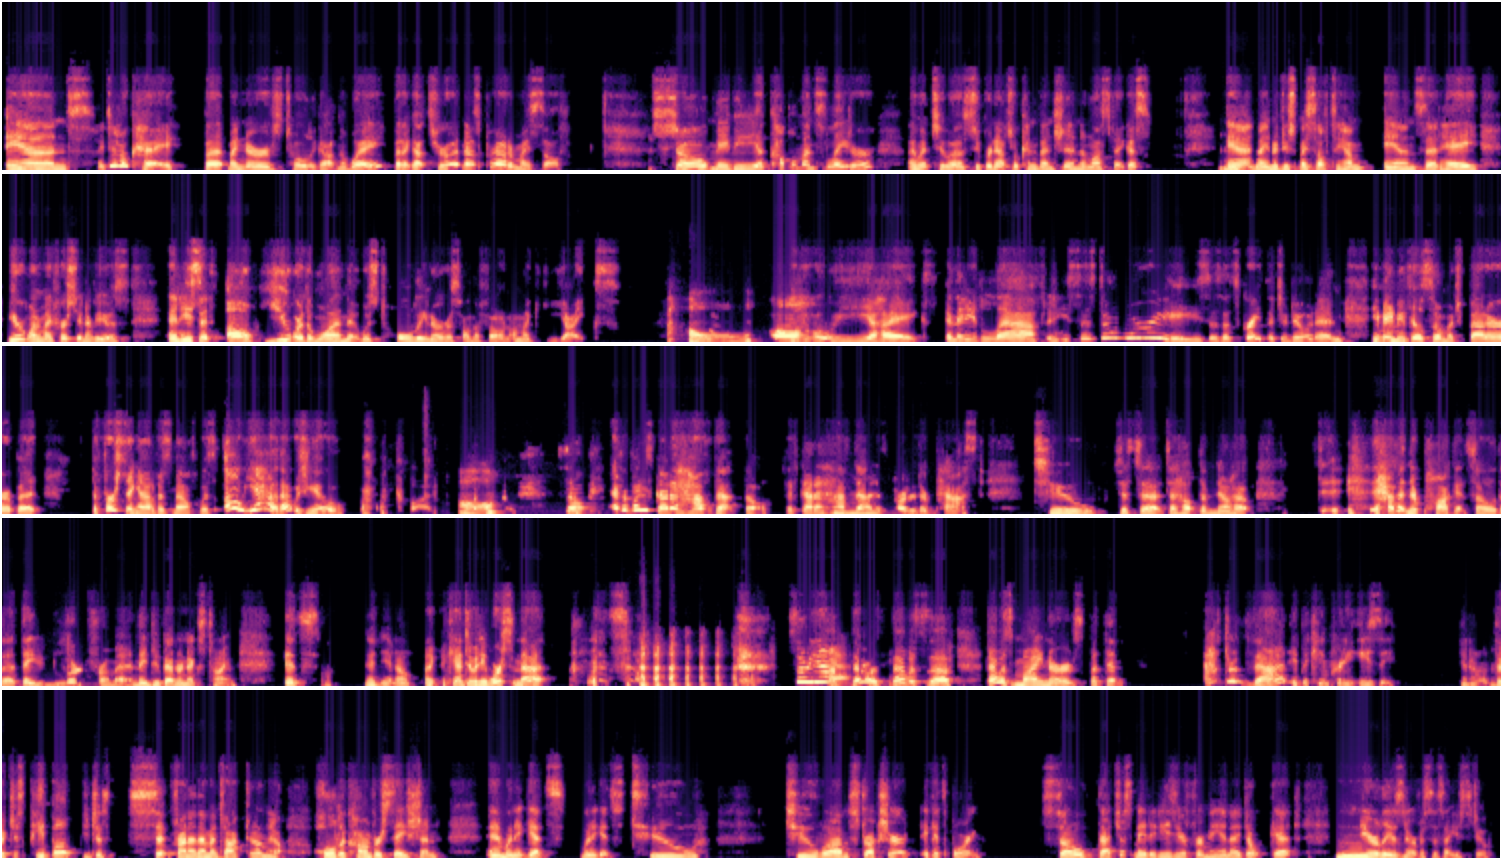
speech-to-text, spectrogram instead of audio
and I did okay, but my nerves totally got in the way. But I got through it, and I was proud of myself. So maybe a couple months later, I went to a supernatural convention in Las Vegas. Mm-hmm. And I introduced myself to him and said, Hey, you're one of my first interviews. And he said, Oh, you were the one that was totally nervous on the phone. I'm like, Yikes. Oh. Oh, yikes. And then he laughed and he says, Don't worry. He says, That's great that you're doing it. And he made me feel so much better. But the first thing out of his mouth was, Oh, yeah, that was you. Oh, my God. Oh. So everybody's got to have that, though. They've got to have mm-hmm. that as part of their past to just to, to help them know how have it in their pocket so that they learn from it and they do better next time. It's and you know I, I can't do any worse than that. So, so yeah, yeah, that was that was uh, that was my nerves. But then after that, it became pretty easy. You know, they're just people. You just sit in front of them and mm-hmm. talk to them, hold a conversation. And when it gets when it gets too too um, structured, it gets boring. So that just made it easier for me. And I don't get nearly as nervous as I used to.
